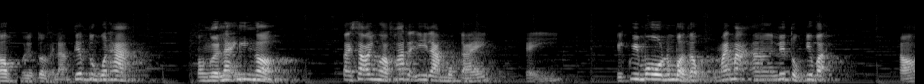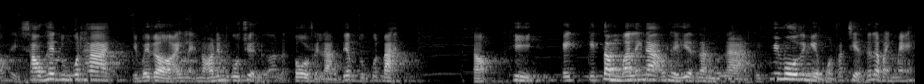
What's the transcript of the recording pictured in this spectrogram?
không, bây giờ tôi phải làm tiếp tung quân hàng mọi người lại nghi ngờ, tại sao anh Hòa Phát lại đi làm một cái cái cái quy mô nó mở rộng mãi mãi à, liên tục như vậy? Đó, thì sau hết dung quất hai, thì bây giờ anh lại nói đến một câu chuyện nữa là tôi phải làm tiếp dung quất ba. Đó, thì cái cái tầm ban lãnh đạo thể hiện rằng là cái quy mô doanh nghiệp còn phát triển rất là mạnh mẽ.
